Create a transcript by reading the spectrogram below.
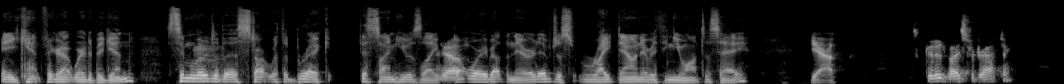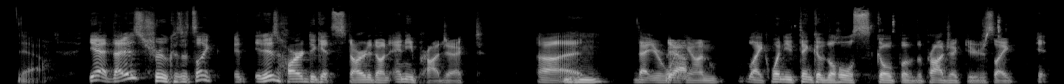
and he can't figure out where to begin. Similar to Mm. the start with a brick, this time he was like, Yeah. don't worry about the narrative, just write down everything you want to say. yeah, It's good advice for drafting. Yeah. yeah, that is true because it's like it, it is hard to get started on any project. Uh, Mhm. That you're Yeah. working on like when you think of the whole scope of the project you're just like it,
